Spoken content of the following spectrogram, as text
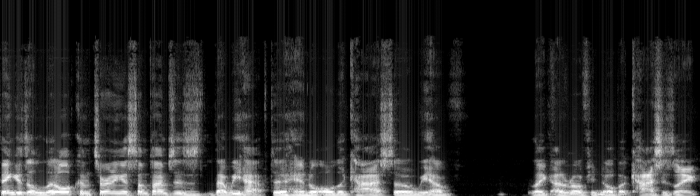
think is a little concerning is sometimes is that we have to handle all the cash. So we have like I don't know if you know, but cash is like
